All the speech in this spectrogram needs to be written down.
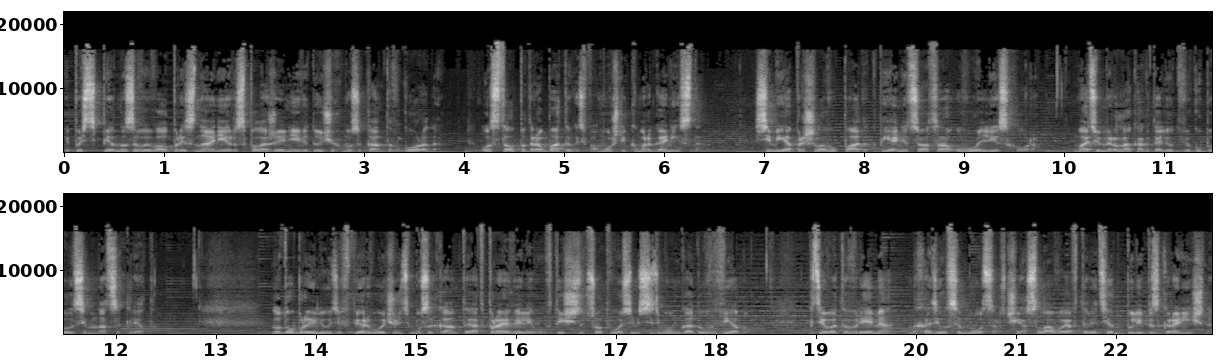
и постепенно завоевал признание и расположение ведущих музыкантов города. Он стал подрабатывать помощником органиста. Семья пришла в упадок, пьяницу отца уволили из хора. Мать умерла, когда Людвигу было 17 лет. Но добрые люди, в первую очередь музыканты, отправили его в 1787 году в Вену, где в это время находился Моцарт, чья слава и авторитет были безграничны.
